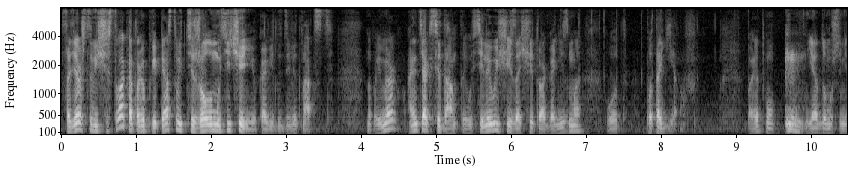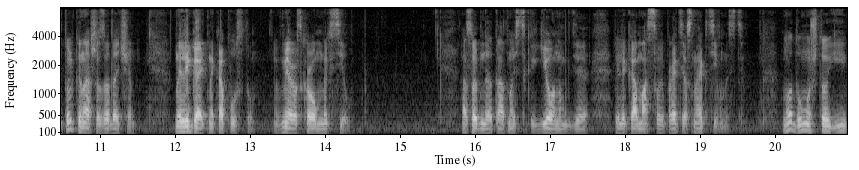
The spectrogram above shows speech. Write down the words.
содержатся вещества, которые препятствуют тяжелому течению COVID-19. Например, антиоксиданты, усиливающие защиту организма от патогенов. Поэтому я думаю, что не только наша задача налегать на капусту в меру скромных сил, особенно это относится к регионам, где велика массовая протестная активность, но думаю, что и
